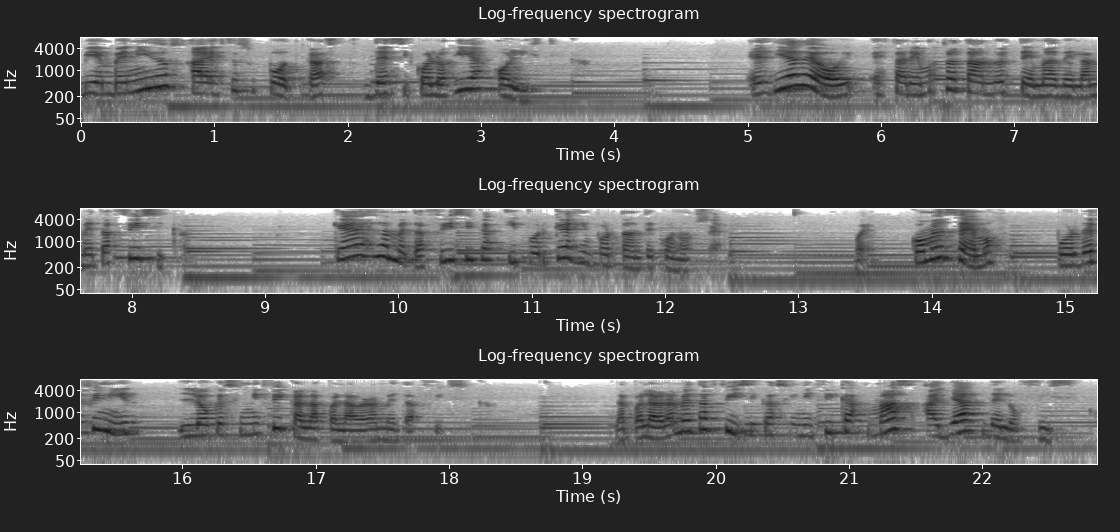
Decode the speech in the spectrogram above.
Bienvenidos a este su podcast de psicología holística. El día de hoy estaremos tratando el tema de la metafísica. ¿Qué es la metafísica y por qué es importante conocerla? Bueno, comencemos por definir lo que significa la palabra metafísica. La palabra metafísica significa más allá de lo físico.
